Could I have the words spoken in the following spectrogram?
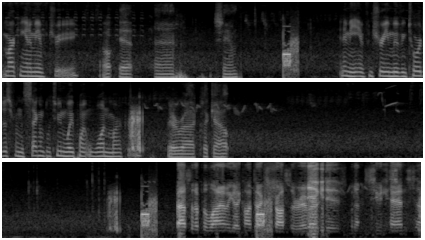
Marking enemy infantry. Oh, yeah. Uh, see him. Enemy infantry moving towards us from the second platoon waypoint one marker. They're, uh, click out. Passing up the line, we got contacts across the river. Negative, but I'm shooting 10. south.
